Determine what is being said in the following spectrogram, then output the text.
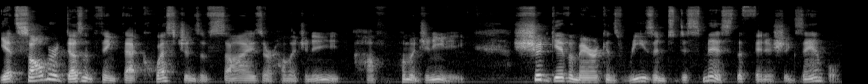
Yet Sahlberg doesn't think that questions of size or homogeneity, homogeneity should give Americans reason to dismiss the Finnish example.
